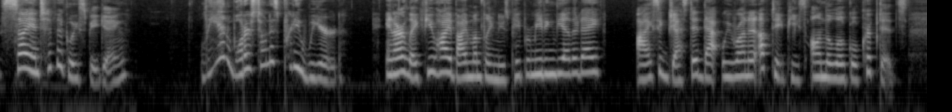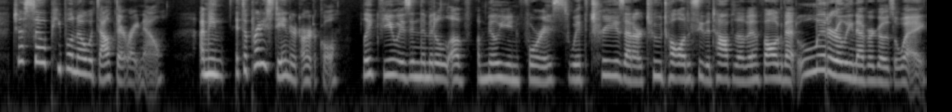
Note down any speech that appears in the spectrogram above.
scientifically speaking, Leanne Waterstone is pretty weird. In our Lakeview High bi monthly newspaper meeting the other day, I suggested that we run an update piece on the local cryptids, just so people know what's out there right now. I mean, it's a pretty standard article. Lakeview is in the middle of a million forests with trees that are too tall to see the tops of and fog that literally never goes away.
